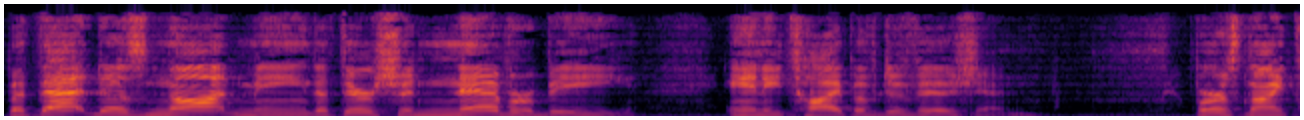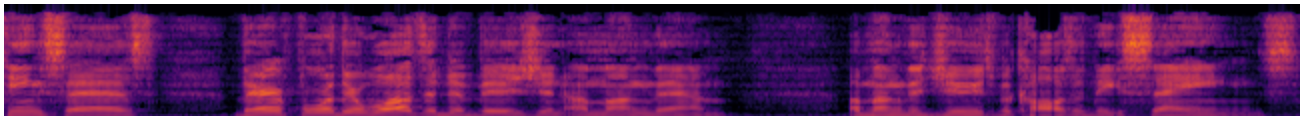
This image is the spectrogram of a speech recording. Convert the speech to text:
but that does not mean that there should never be any type of division. Verse 19 says, Therefore there was a division among them among the Jews because of these sayings.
